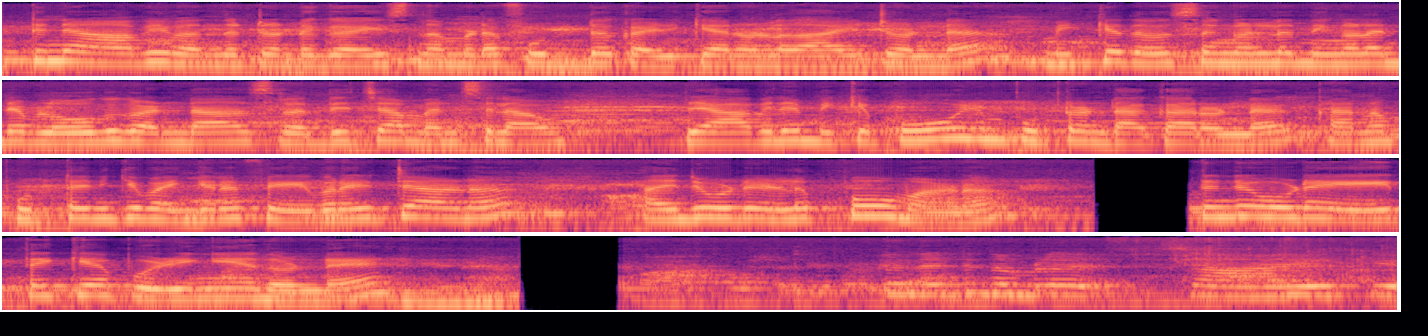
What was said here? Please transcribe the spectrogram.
പുട്ടിന് ആവി വന്നിട്ടുണ്ട് ഗൈസ് നമ്മുടെ ഫുഡ് കഴിക്കാനുള്ളതായിട്ടുണ്ട്. മിക്ക ദിവസങ്ങളിലും നിങ്ങൾ എന്റെ വ്ലോഗ് കണ്ടാൽ ശ്രദ്ധിച്ചാൽ മനസ്സിലാവും. രാവിലെ മിക്കപ്പോഴും പുട്ടുണ്ടാക്കാറുണ്ട്. കാരണം പുട്ട് എനിക്ക് ഭയങ്കര ഫേവറേറ്റ് ആണ്. അതിന്റെ കൂടെ എളുപ്പവുമാണ്. പുട്ടിന്റെ കൂടെ ഏത്തയ്ക്ക പുഴുങ്ങിയതുണ്ട്. എന്നിട്ട് നമ്മൾ ചായക്ക്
